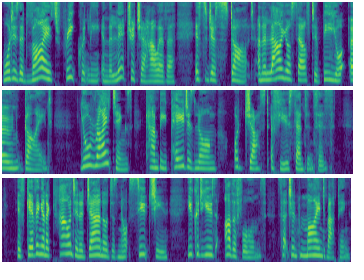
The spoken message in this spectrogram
What is advised frequently in the literature, however, is to just start and allow yourself to be your own guide. Your writings can be pages long or just a few sentences. If giving an account in a journal does not suit you, you could use other forms, such as mind mapping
